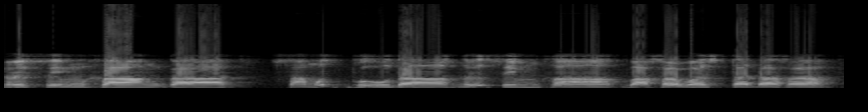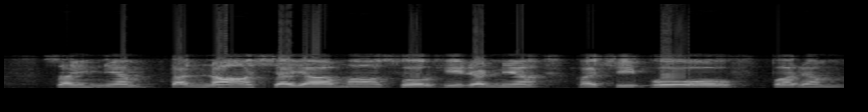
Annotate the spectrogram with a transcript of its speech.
नृसिंहाङ्गात् समुद्भूता नृसिंहा बहवस्ततः सैन्यं तन्नाशयामासुर्हिरण्यकशिपोः परम्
